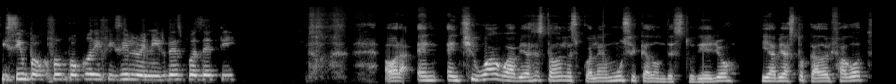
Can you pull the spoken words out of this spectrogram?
Y sí, un poco, fue un poco difícil venir después de ti. Ahora, en, Chihuahua habías estado en la escuela de música donde estudié yo y habías tocado el fagot.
